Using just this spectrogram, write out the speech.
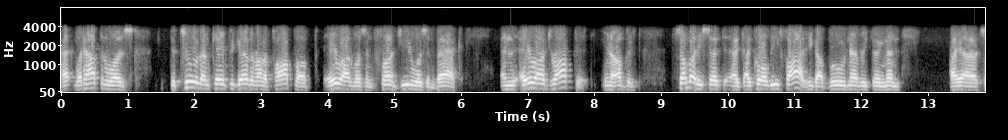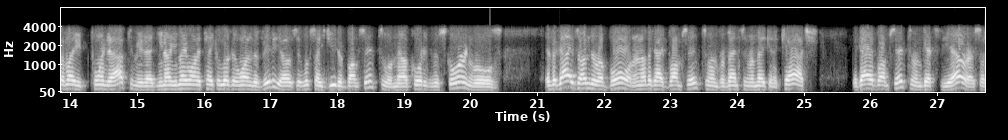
Uh, what happened was the two of them came together on a pop up. A Rod was in front, Jeter was in back, and A Rod dropped it. You know, but somebody said I, I called E5. He got booed and everything. Then I uh, somebody pointed out to me that you know you may want to take a look at one of the videos. It looks like Jeter bumps into him now, according to the scoring rules if a guy's under a ball and another guy bumps into him, prevents him from making a catch, the guy who bumps into him gets the error. So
